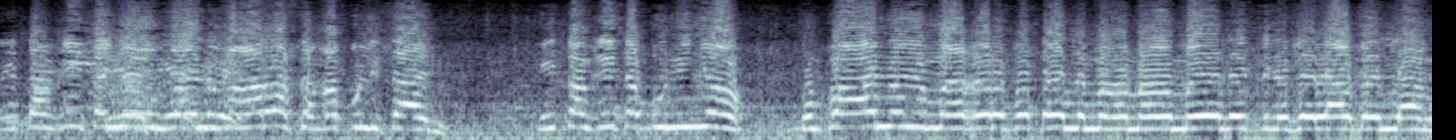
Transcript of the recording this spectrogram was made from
Kitang-kita niyo kung paano maharas ang kapulisan. Kitang-kita po ninyo kung paano yung mga karapatan ng mga mamamayan ay pinaglalaban lang.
